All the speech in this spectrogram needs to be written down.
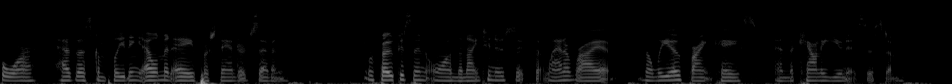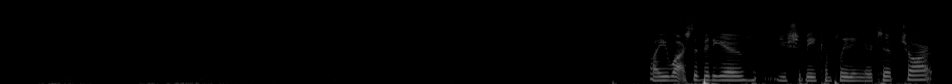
4 has us completing Element A for Standard 7. We're focusing on the 1906 Atlanta riot, the Leo Frank case, and the county unit system. While you watch the video, you should be completing your tip chart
